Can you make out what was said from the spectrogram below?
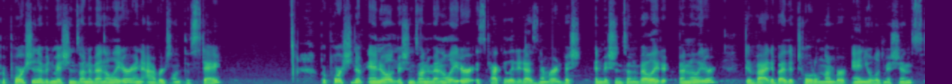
proportion of admissions on a ventilator, and average length of stay. Proportion of annual admissions on a ventilator is calculated as number of admissions on a ventilator divided by the total number of annual admissions.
